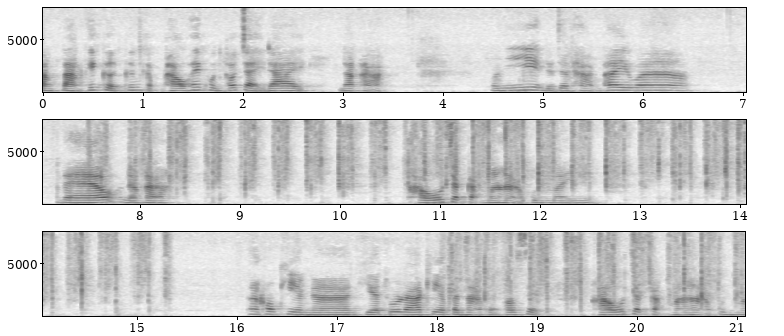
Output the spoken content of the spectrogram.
ต่างๆ ที่เกิดขึ้นกับเขาให้คุณเข้าใจได้นะคะ วันนี้เดี๋ยวจะถามไพ่ว่าแล้วนะคะ เขาจะกลับมาหาคุณไหม ถ้าเขาเคลียร์งานเคลียร์ธุระเคลียร์ปัญหาของเขาเสร็จ เขาจะกลับมาหาคุณไหม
